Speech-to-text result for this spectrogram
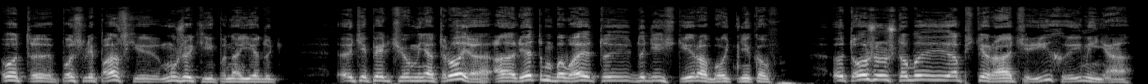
Вот э, после Пасхи мужики понаедут, Теперь у меня трое, а летом бывает и до десяти работников. Тоже, чтобы обстирать их и меня.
